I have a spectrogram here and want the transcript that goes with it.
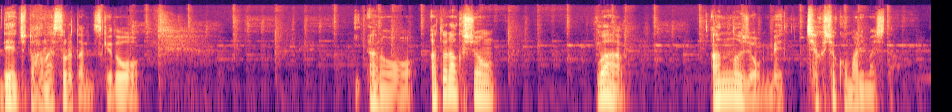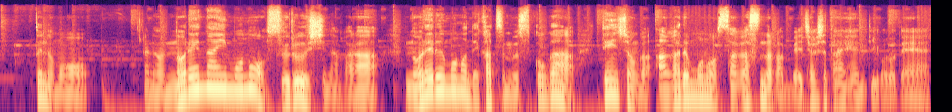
でちょっと話それたんですけどあのアトラクションは案の定めっちゃくちゃ困りました。というのもあの乗れないものをスルーしながら乗れるものでかつ息子がテンションが上がるものを探すのがめちゃくちゃ大変っていうことで。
